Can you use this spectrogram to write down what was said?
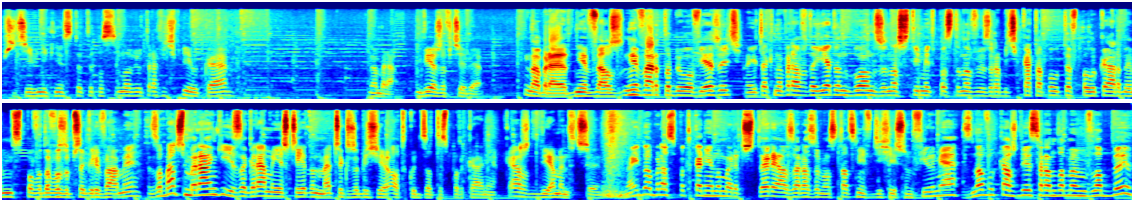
Przeciwnik niestety postanowił trafić piłkę. Dobra, wierzę w ciebie. Dobra, nie, nie warto było wierzyć. No i tak naprawdę jeden błąd, że nasz teammate postanowił zrobić katapultę w polu karnym spowodował, że przegrywamy. Zobaczmy rangi i zagramy jeszcze jeden meczek, żeby się odkuć za to spotkanie. Każdy diament 3. No i dobra, spotkanie numer 4, a zarazem ostatnie w dzisiejszym filmie. Znowu każdy jest randomem w lobby.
